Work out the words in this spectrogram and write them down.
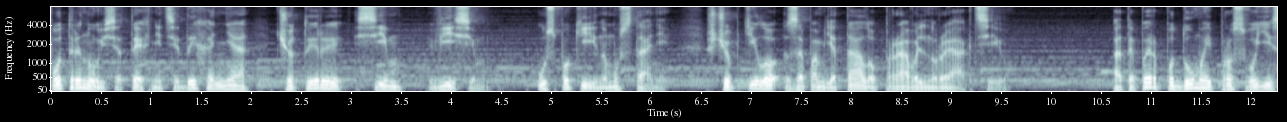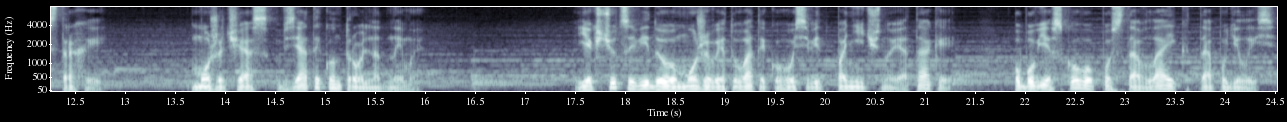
Потренуйся техніці дихання 4, 7, 8 у спокійному стані, щоб тіло запам'ятало правильну реакцію. А тепер подумай про свої страхи. Може, час взяти контроль над ними. Якщо це відео може врятувати когось від панічної атаки, обов'язково постав лайк та поділись.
